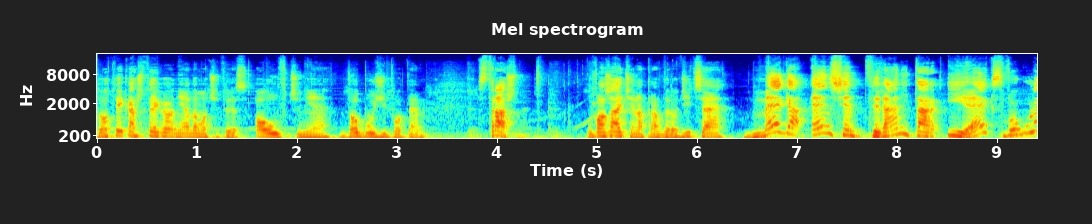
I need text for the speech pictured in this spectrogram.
Dotykasz tego, nie wiadomo czy to jest ołów, czy nie, do buzi potem. Straszne. Uważajcie naprawdę rodzice. Mega Ancient Tyranitar EX w ogóle?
